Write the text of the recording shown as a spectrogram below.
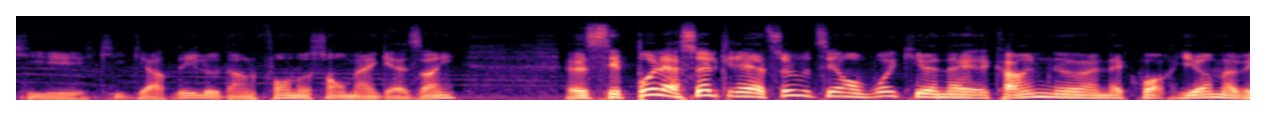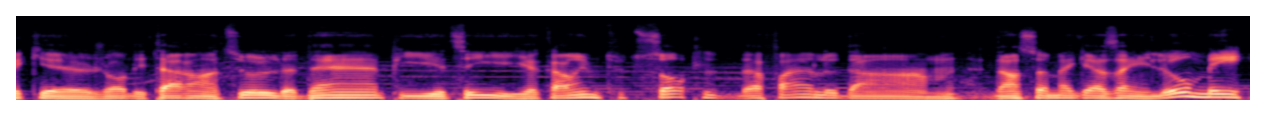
qui, est, qui gardée dans le fond de son magasin. Euh, c'est pas la seule créature, on voit qu'il y a quand même un aquarium avec euh, genre des tarentules dedans, puis il y a quand même toutes sortes d'affaires dans, dans ce magasin-là, mais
